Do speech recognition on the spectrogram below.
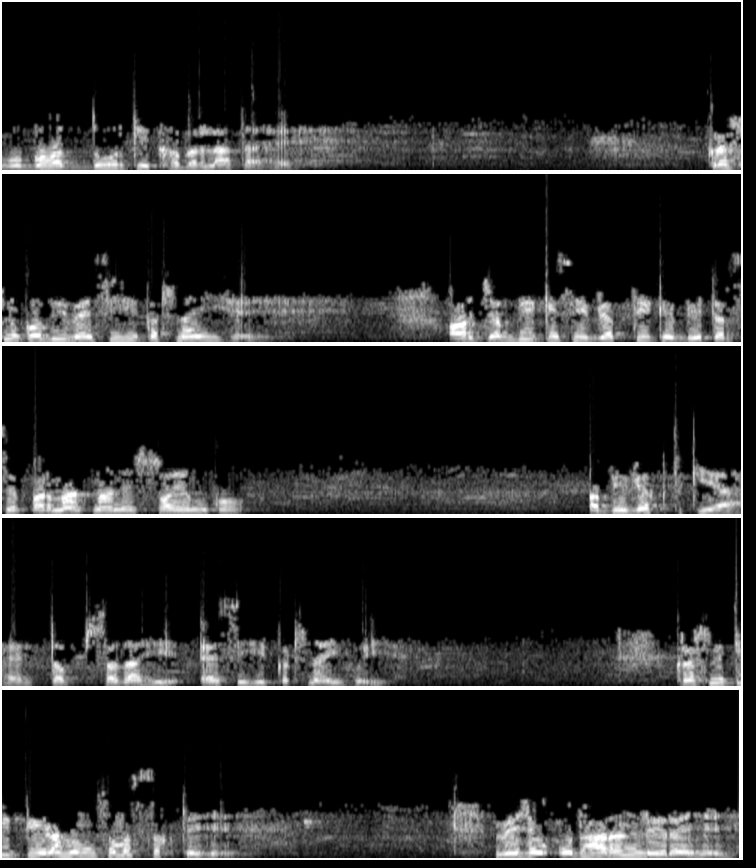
वो बहुत दूर की खबर लाता है। कृष्ण को भी वैसी ही कठिनाई है। और जब भी किसी व्यक्ति के भीतर से परमात्मा ने स्वयं को अभिव्यक्त किया है, तब सदा ही ऐसी ही कठिनाई हुई है। कृष्ण की पीड़ा हम समझ सकते हैं। वे जो उदाहरण ले रहे हैं,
